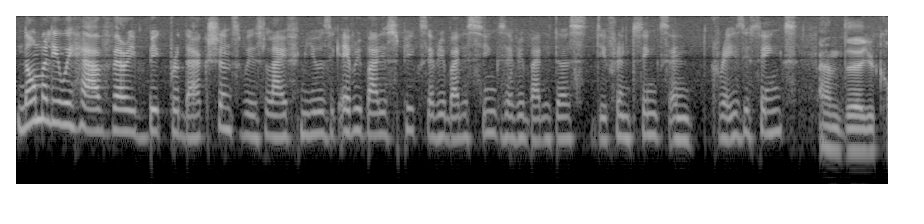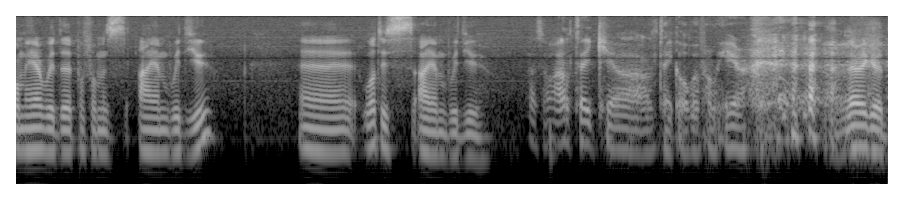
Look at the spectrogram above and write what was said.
normally we have very big productions with live music. Everybody speaks, everybody sings, everybody does different things and crazy things. And uh, you come here with the performance I Am With You. Uh, what is I Am With You? So I'll take uh, I'll take over from here. Very good.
